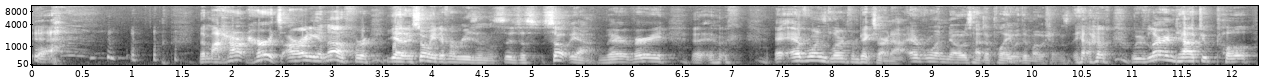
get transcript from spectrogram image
yeah, that my heart hurts already enough for yeah there's so many different reasons it's just so yeah very very uh, everyone's learned from pixar now everyone knows how to play with emotions Yeah. we've learned how to pull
